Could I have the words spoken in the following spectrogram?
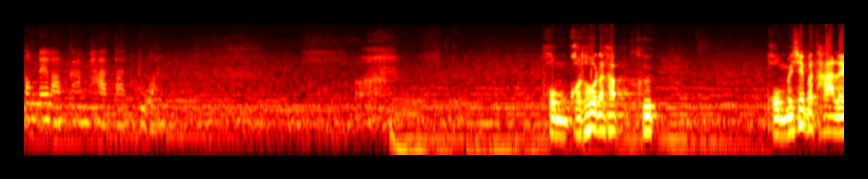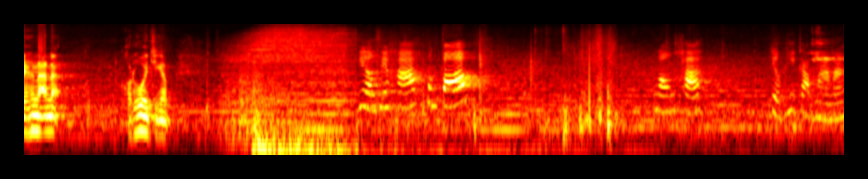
ต้องได้รับการผ่าตัดด่วน ผมขอโทษนะครับ คือ ผมไม่ใช่ประธานอะไรทั้งนั้นอะขอโทษจริงครับ เดี๋ยวสิคะ คุณป๊อปน้องคะ เดี๋ยวพี่กลับมานะ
